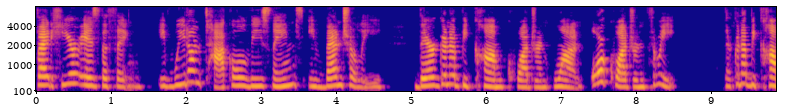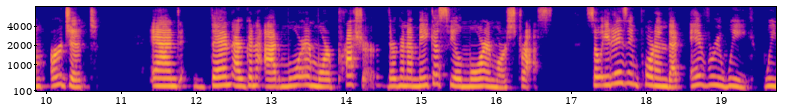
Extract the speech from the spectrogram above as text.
But here is the thing if we don't tackle these things, eventually they're going to become quadrant one or quadrant three. They're going to become urgent and then are going to add more and more pressure. They're going to make us feel more and more stress. So it is important that every week we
